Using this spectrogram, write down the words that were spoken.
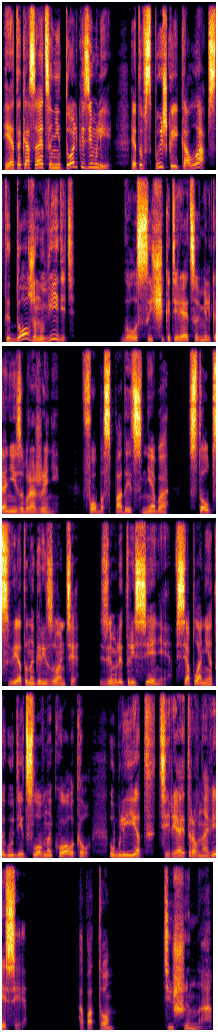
это касается не только Земли. Это вспышка и коллапс. Ты должен увидеть. Голос сыщика теряется в мелькании изображений. Фобос падает с неба, столб света на горизонте. Землетрясение, вся планета гудит, словно колокол, ублиет теряет равновесие. А потом тишина.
